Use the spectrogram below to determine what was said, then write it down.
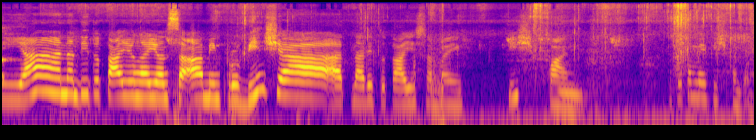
Ayan, nandito tayo ngayon sa aming probinsya at narito tayo sa may fish pond. Ito may fish pond na.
